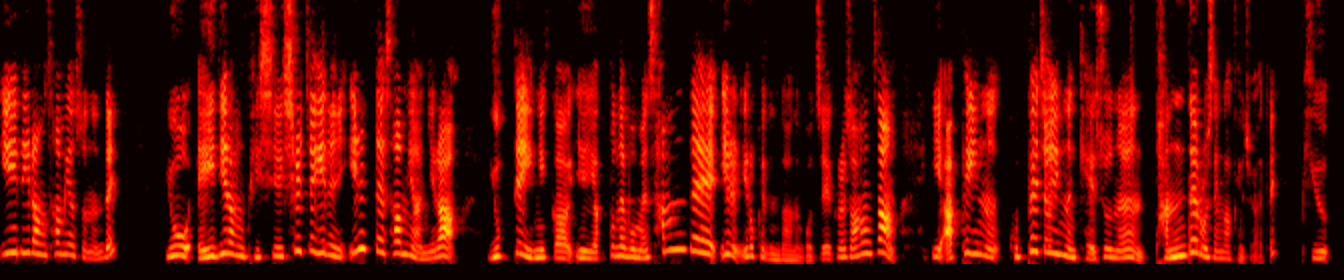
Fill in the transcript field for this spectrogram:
1이랑 3이었었는데 요 AD랑 BC의 실제 길이는 1대 3이 아니라 6대 2니까 얘 약분해 보면 3대 1 이렇게 된다는 거지. 그래서 항상 이 앞에 있는 곱해져 있는 개수는 반대로 생각해 줘야 돼. 비율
